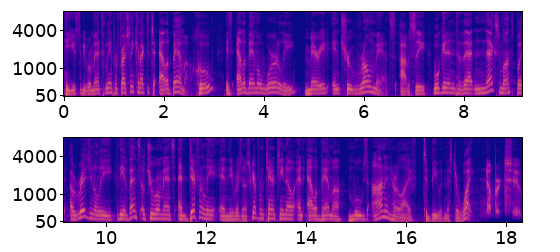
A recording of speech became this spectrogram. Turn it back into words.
he used to be romantically and professionally connected to Alabama, who is Alabama Worley married in true romance. Obviously, we'll get into that next month, but originally, the events of True Romance and differently in the original script from Tarantino, and Alabama moves on in her life to be with Mr. White. Number two.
